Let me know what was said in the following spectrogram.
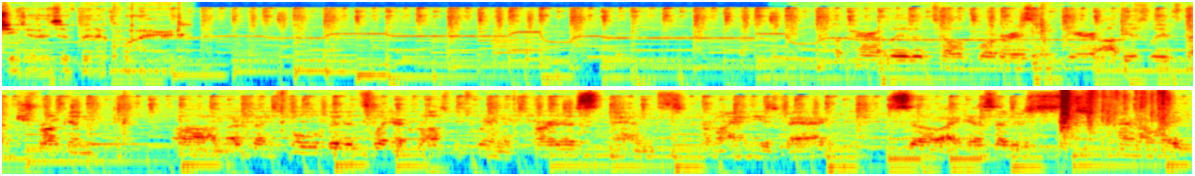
Cheetos have been acquired. Apparently the teleporter is in here. Obviously it's been shrunken. Um, I've been told that it's like a cross between the TARDIS and Hermione's bag. So I guess I just kind of like,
